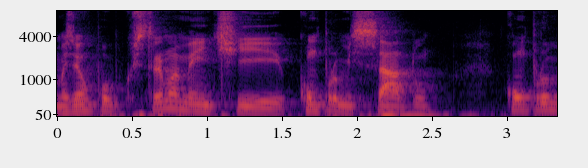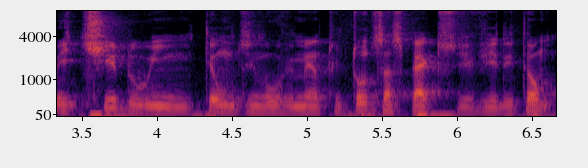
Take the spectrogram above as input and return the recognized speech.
mas é um público extremamente compromissado, comprometido em ter um desenvolvimento em todos os aspectos de vida. Então,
